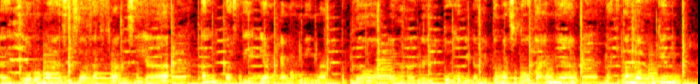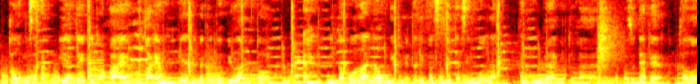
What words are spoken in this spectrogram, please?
eh seluruh mahasiswa sastra Rusia kan pasti yang emang minat ke olahraga itu ke bidang itu masuk ke UKM-nya nah kita nggak mungkin kalau misalkan dia nggak ikut UKM UKM dia tiba-tiba bilang eh, minta bola dong gitu minta difasilitasin bola kan enggak gitu kan maksudnya kayak kalau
